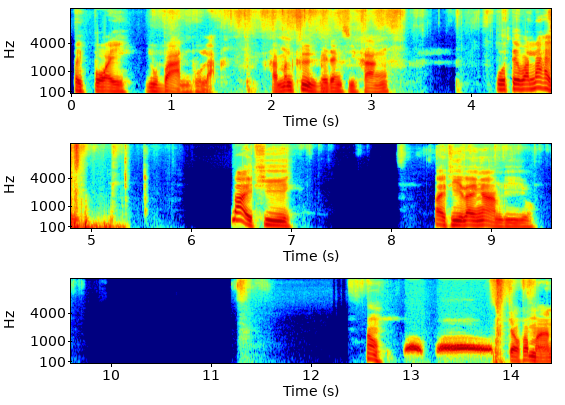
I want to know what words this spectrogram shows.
ไปปล่อยอยู่บ้านพูนละถ้ามันคือก็จังสีครั้งโอ้แต่ว่าไล่ ไล่ทีไล่ทีไล่งามดีอยู่ เอ้า เจ้าขมาน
